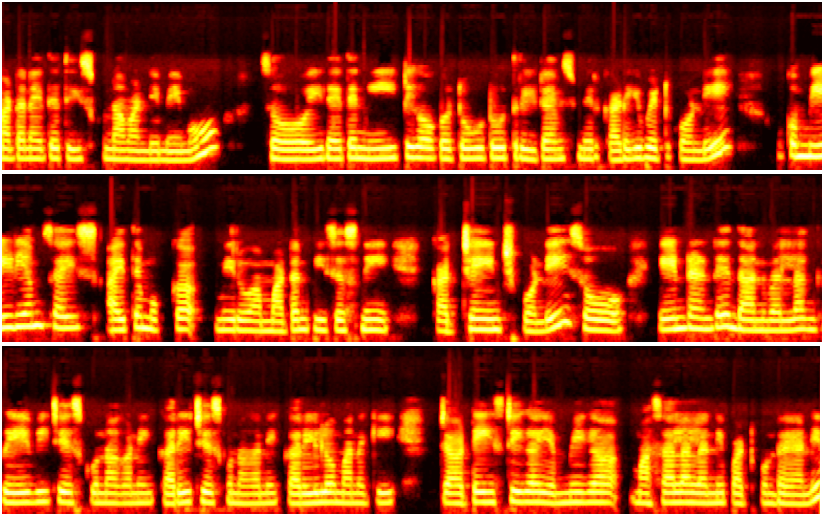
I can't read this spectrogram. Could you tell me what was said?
మటన్ అయితే తీసుకున్నామండి మేము. సో ఇదైతే నీట్గా ఒక టూ టు త్రీ టైమ్స్ మీరు కడిగి పెట్టుకోండి. ఒక మీడియం సైజ్ అయితే ముక్క మీరు ఆ మటన్ పీసెస్ని కట్ చేయించుకోండి. సో ఏంటంటే దానివల్ల గ్రేవీ చేసుకున్నా కానీ కర్రీ చేసుకున్నా కానీ కర్రీలో మనకి టేస్టీగా ఎమ్మీగా మసాలాలన్నీ పట్టుకుంటాయండి.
